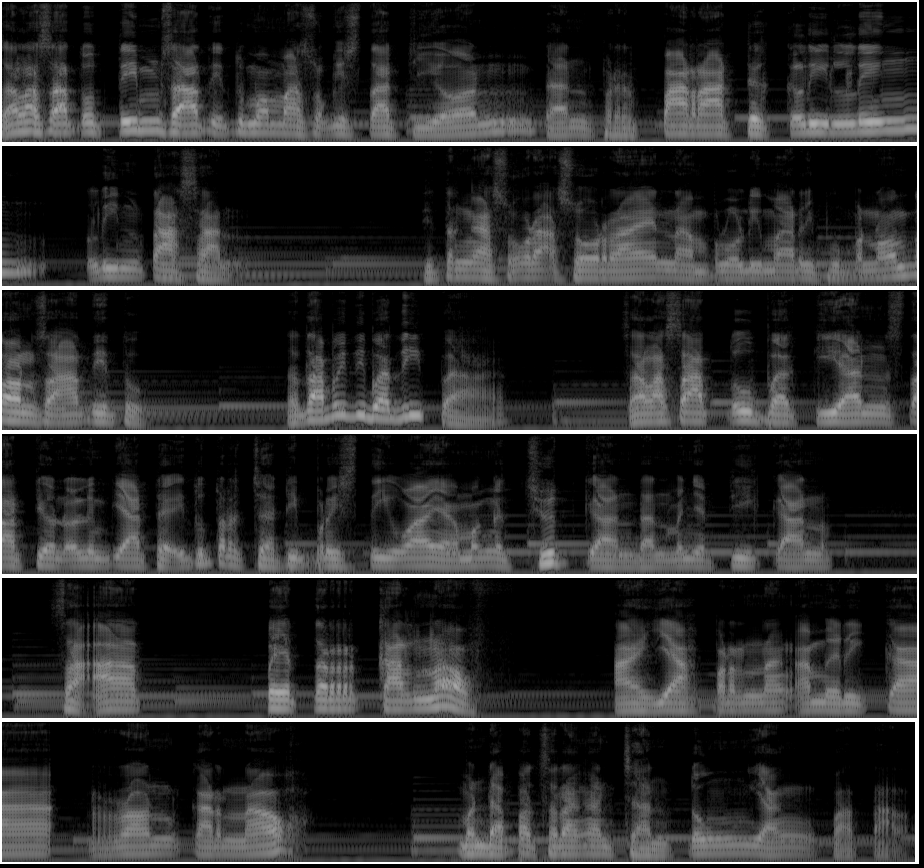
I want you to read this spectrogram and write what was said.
Salah satu tim saat itu memasuki stadion dan berparade keliling lintasan. Di tengah sorak-sorai 65 ribu penonton saat itu. Tetapi tiba-tiba salah satu bagian stadion Olimpiade itu terjadi peristiwa yang mengejutkan dan menyedihkan saat Peter Karnov, ayah perenang Amerika Ron Karnov, mendapat serangan jantung yang fatal.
